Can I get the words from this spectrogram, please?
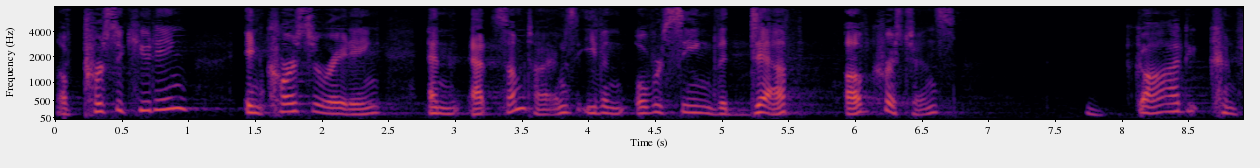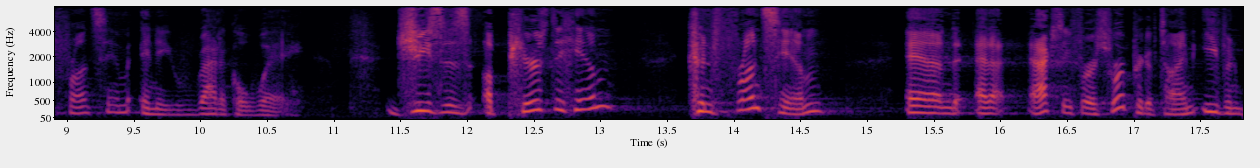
of persecuting, incarcerating, and at sometimes even overseeing the death of Christians, God confronts him in a radical way. Jesus appears to him, confronts him, and, and actually, for a short period of time, even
